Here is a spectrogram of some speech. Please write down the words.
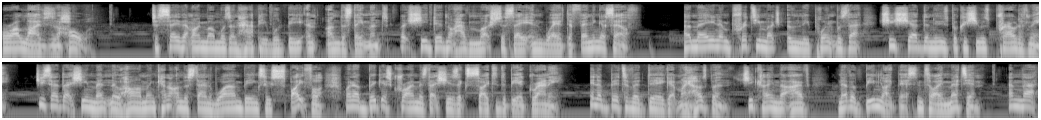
or our lives as a whole. To say that my mum was unhappy would be an understatement, but she did not have much to say in way of defending herself. Her main and pretty much only point was that she shared the news because she was proud of me. She said that she meant no harm and cannot understand why I'm being so spiteful when her biggest crime is that she is excited to be a granny. In a bit of a dig at my husband, she claimed that I have never been like this until I met him, and that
